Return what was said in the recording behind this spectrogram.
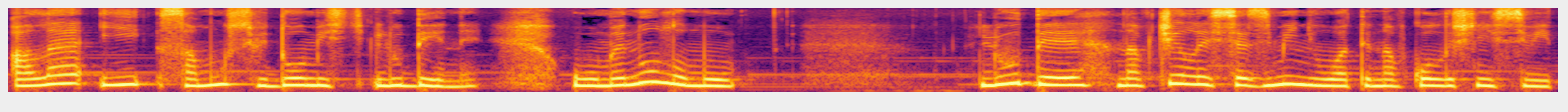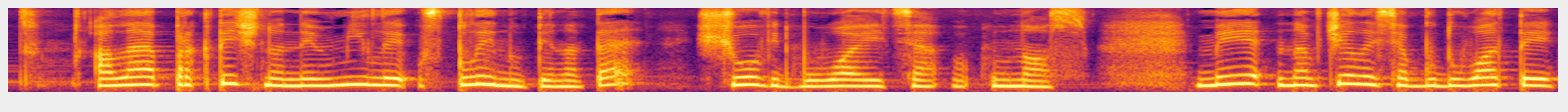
але і саму свідомість людини. У минулому люди навчилися змінювати навколишній світ, але практично не вміли вплинути на те, що відбувається у нас. Ми навчилися будувати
